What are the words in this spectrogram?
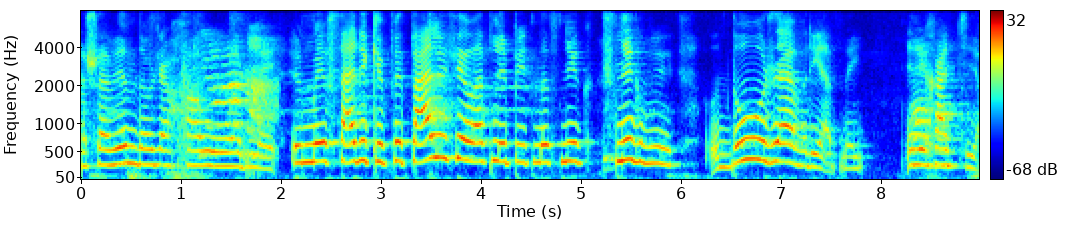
Та що він дуже холодний. І ми в садики питалися його сліпити на сніг. Сніг був дуже вредний і не хотів.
